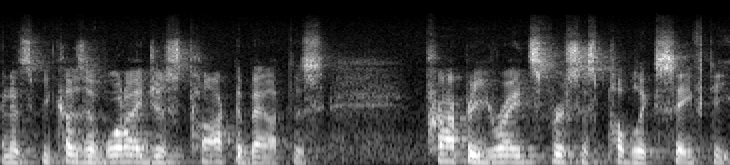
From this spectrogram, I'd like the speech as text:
And it's because of what I just talked about, this property rights versus public safety.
